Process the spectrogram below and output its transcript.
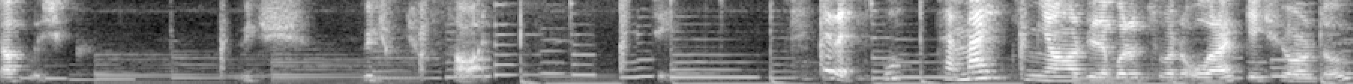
Yaklaşık 3 3,5 saat. Evet, bu temel kimya laboratuvarı olarak geçiyordu.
